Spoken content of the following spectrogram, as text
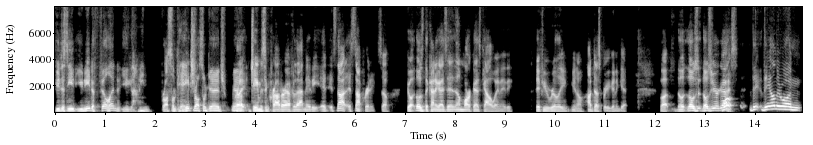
if you just need you need to fill in. You, I mean, Russell Gage, Russell Gage, yeah. right? Jamison Crowder. After that, maybe it, it's not it's not pretty. So go. Those are the kind of guys. And Marquez Callaway, maybe if you really you know how desperate you're going to get. But th- those those are your guys. Well, the the other one,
